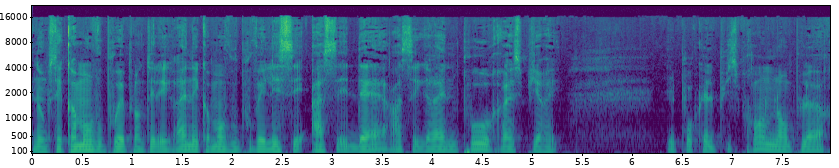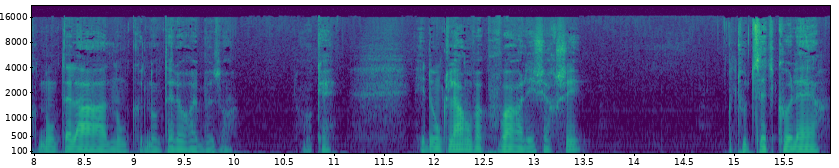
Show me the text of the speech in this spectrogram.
Donc c'est comment vous pouvez planter les graines et comment vous pouvez laisser assez d'air à ces graines pour respirer et pour qu'elles puissent prendre l'ampleur dont elle a aurait besoin. OK? Et donc là, on va pouvoir aller chercher toute cette colère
